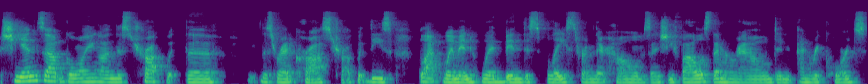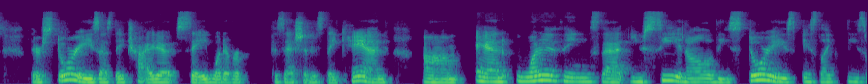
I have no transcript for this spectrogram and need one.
she ends up going on this truck with the this red cross truck with these black women who had been displaced from their homes and she follows them around and, and records their stories as they try to save whatever possessions they can. Um, and one of the things that you see in all of these stories is like these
